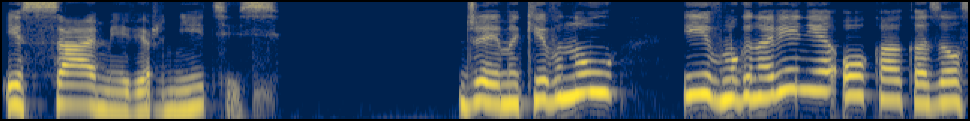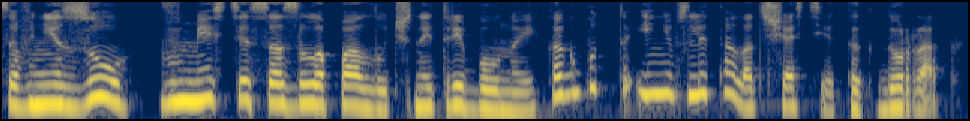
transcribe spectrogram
и сами вернитесь». Джейма кивнул и в мгновение ока оказался внизу вместе со злополучной трибуной, как будто и не взлетал от счастья, как дурак.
